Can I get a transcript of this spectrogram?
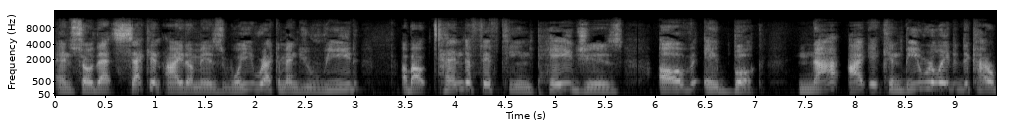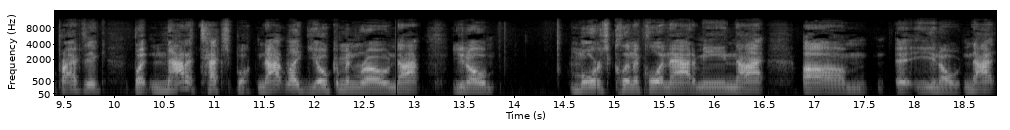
And so that second item is we recommend you read about 10 to 15 pages of a book. Not, I, it can be related to chiropractic, but not a textbook, not like Yochum and not, you know, Moore's clinical anatomy, not, um, eh, you know, not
